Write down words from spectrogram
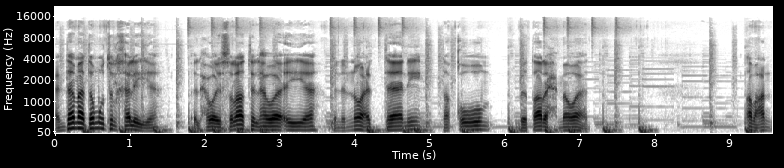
عندما تموت الخلية الحويصلات الهوائية من النوع الثاني تقوم بطرح مواد. طبعا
